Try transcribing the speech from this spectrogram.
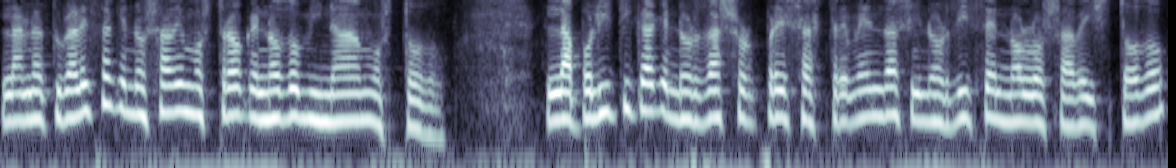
la naturaleza que nos ha demostrado que no dominamos todo, la política que nos da sorpresas tremendas y nos dice no lo sabéis todo,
